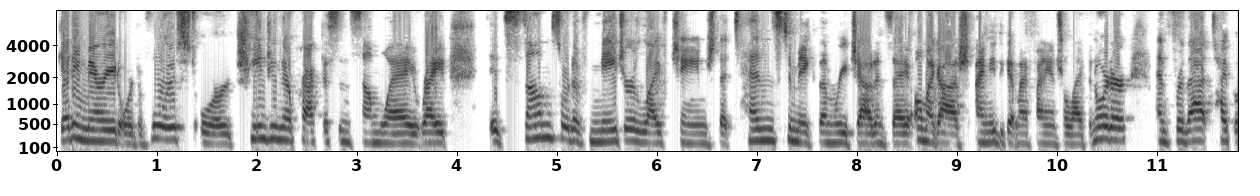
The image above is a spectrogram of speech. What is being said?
getting married or divorced or changing their practice in some way, right? It's some sort of major life change that tends to make them reach out and say, Oh my gosh, I need to get my financial life in order. And for that type of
